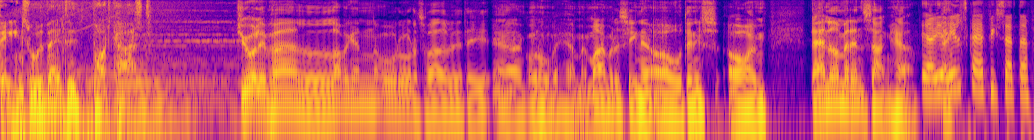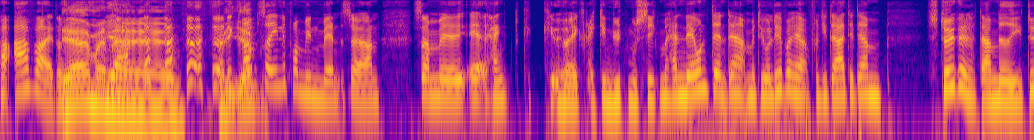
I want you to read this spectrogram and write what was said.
dagens udvalgte podcast. Dua Lipa, Love Again, 838. Det er Gunova her med mig, Medicina og Dennis. Og øhm, der er noget med den sang her. Ja, jeg elsker, at jeg fik sat dig på arbejde. Ja, men, øh, og fordi det kom jeg- så egentlig fra min mand, Søren, som, øh, øh, han hører ikke rigtig nyt musik, men han nævnte den der med Dua Lipa her, fordi der er det der stykke, der er med i. Du,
